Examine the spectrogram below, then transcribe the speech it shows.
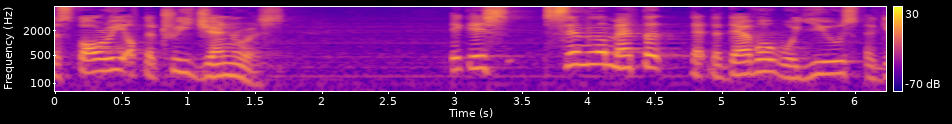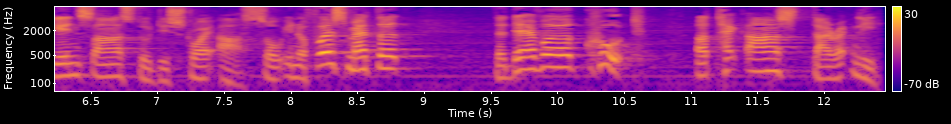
the story of the three generals, it is similar method that the devil will use against us to destroy us. So in the first method, the devil could attack us directly.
